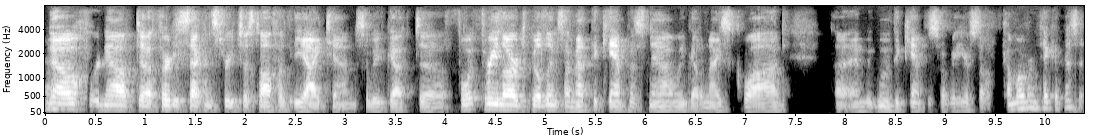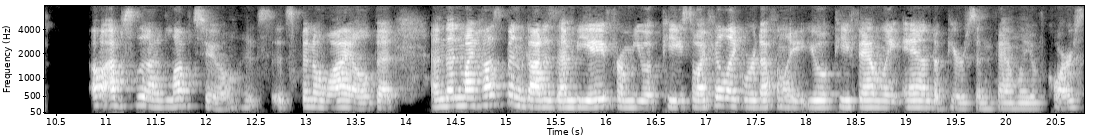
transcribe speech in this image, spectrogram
No, we're now at uh, 32nd Street, just off of the I-10. So we've got uh, four, three large buildings. I'm at the campus now. We've got a nice quad, uh, and we've moved the campus over here. So come over and take a visit. Oh, absolutely! I'd love to. It's it's been a while, but and then my husband got his MBA from U of P, so I feel like we're definitely U of P family and a Pearson family, of course.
